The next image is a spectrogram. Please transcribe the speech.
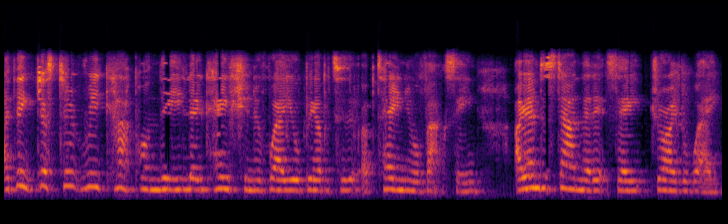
I think just to recap on the location of where you'll be able to obtain your vaccine, I understand that it's a drive away,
